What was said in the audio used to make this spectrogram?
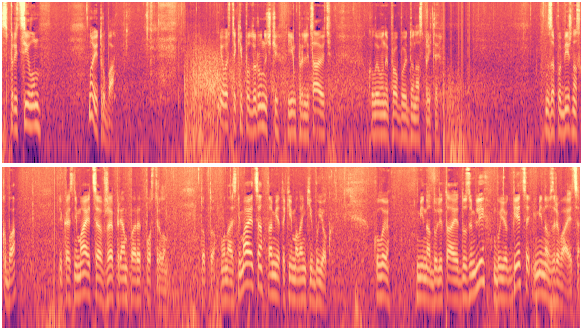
з прицілом, ну і труба. І ось такі подаруночки їм прилітають, коли вони пробують до нас прийти. Запобіжна скоба, яка знімається вже прямо перед пострілом. Тобто вона знімається, там є такий маленький буйок. Коли міна долітає до землі, буйок б'ється і міна взривається.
